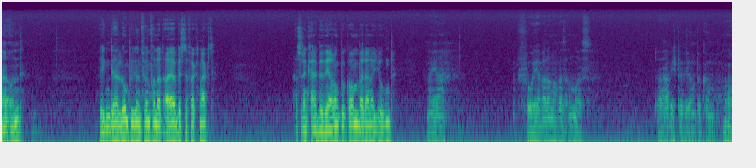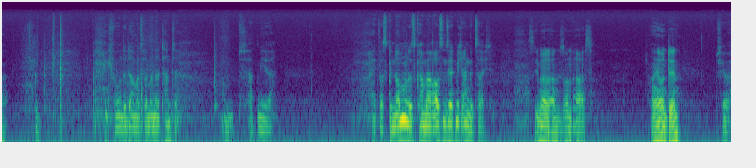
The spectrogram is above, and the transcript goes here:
Na und? Wegen der lumpigen 500 Eier bist du verknackt? Hast du denn keine Bewährung bekommen bei deiner Jugend? Naja, vorher war doch noch was anderes. Da habe ich Bewährung bekommen. Ja. Ich wohnte damals bei meiner Tante und habe mir etwas genommen und es kam heraus und sie hat mich angezeigt. Sieh mal an, so ein Aas. Na ja, und denn? Tja,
